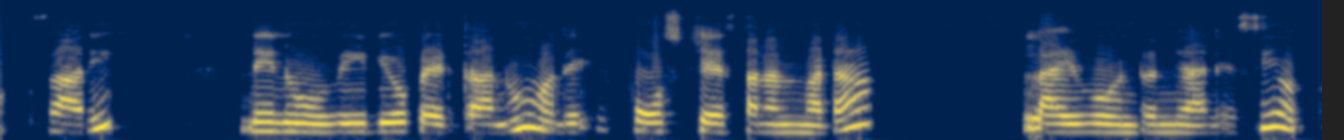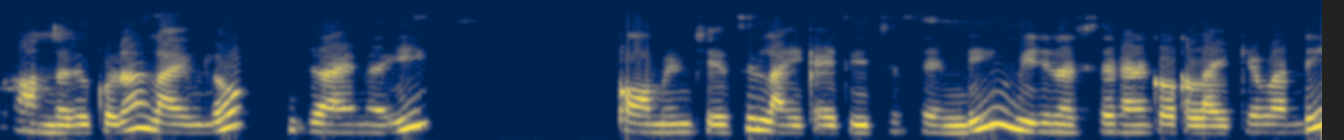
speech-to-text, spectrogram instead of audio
ఒకసారి. నేను వీడియో పెడతాను అదే పోస్ట్ చేస్తాను అనమాట లైవ్ ఉంటుంది అనేసి అందరూ కూడా లైవ్లో జాయిన్ అయ్యి కామెంట్ చేసి లైక్ అయితే ఇచ్చేసేయండి. వీడియో నచ్చితే కనుక ఒక లైక్ ఇవ్వండి.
